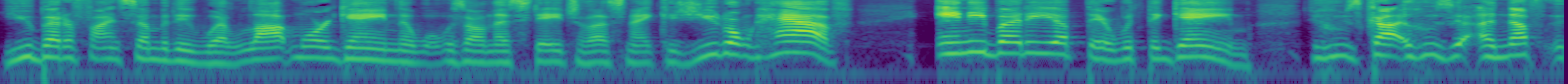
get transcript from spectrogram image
You better find somebody with a lot more game than what was on that stage last night because you don't have anybody up there with the game who's got who's enough uh,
